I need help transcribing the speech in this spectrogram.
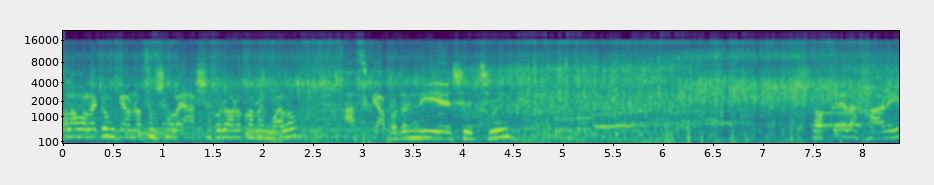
আসসালামু আলাইকুম, কেমন আছেন সবাই? আশা করি অনেক অনেক ভালো। আজকে আপনাদের নিয়ে এসেছি শখের হাড়ি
